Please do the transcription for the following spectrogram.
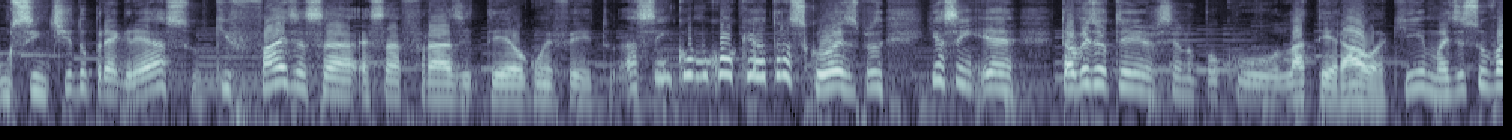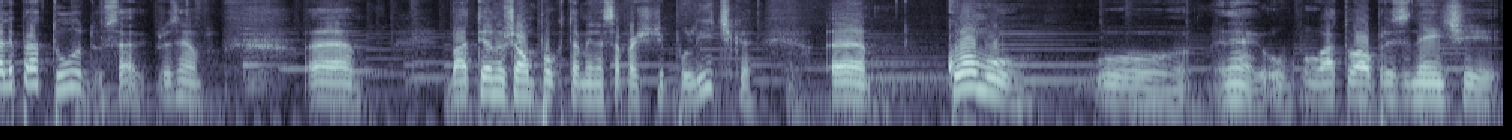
um sentido pregresso que faz essa, essa frase ter algum efeito, assim como qualquer outras coisas. E assim, é, talvez eu esteja sendo um pouco lateral aqui, mas isso vale para tudo, sabe? Por exemplo, uh, batendo já um pouco também nessa parte de política, uh, como o, né, o, o, atual presidente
